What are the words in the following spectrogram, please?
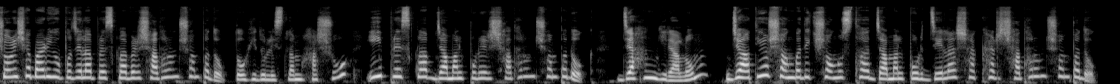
সরিষাবাড়ি উপজেলা প্রেস ক্লাবের সাধারণ সম্পাদক Tohidul Islam Hasu, E press club জামালপুরের সাধারণ সম্পাদক জাহাঙ্গীর আলম, জাতীয় সাংবাদিক সংস্থা জামালপুর জেলা শাখার সাধারণ সম্পাদক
